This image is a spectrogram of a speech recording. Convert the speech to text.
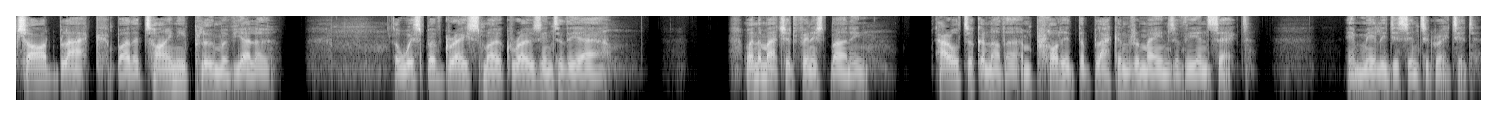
charred black by the tiny plume of yellow. A wisp of grey smoke rose into the air. When the match had finished burning, Harold took another and prodded the blackened remains of the insect. It merely disintegrated.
